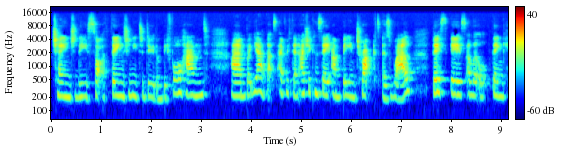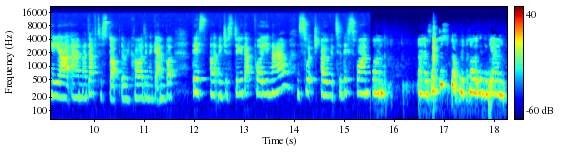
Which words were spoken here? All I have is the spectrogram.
change these sort of things. You need to do them beforehand. Um, but yeah that's everything. As you can see I'm being tracked as well. This is a little thing here. Um, I'd have to stop the recording again but this let me just do that for you now and switch over to this one uh, so I've just stopped recording again.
